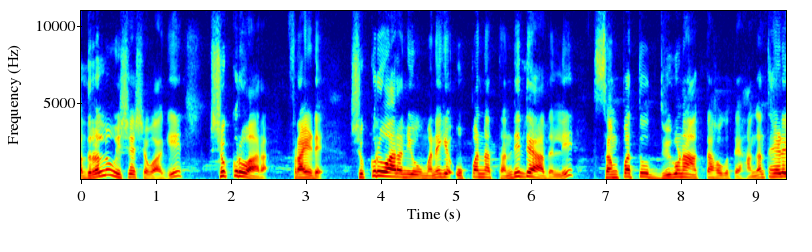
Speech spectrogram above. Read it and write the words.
ಅದರಲ್ಲೂ ವಿಶೇಷವಾಗಿ ಶುಕ್ರವಾರ ಫ್ರೈಡೆ ಶುಕ್ರವಾರ ನೀವು ಮನೆಗೆ ಉಪ್ಪನ್ನು ತಂದಿದ್ದೇ ಆದಲ್ಲಿ ಸಂಪತ್ತು ದ್ವಿಗುಣ ಆಗ್ತಾ ಹೋಗುತ್ತೆ. ಹಾಗಂತ ಹೇಳಿ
